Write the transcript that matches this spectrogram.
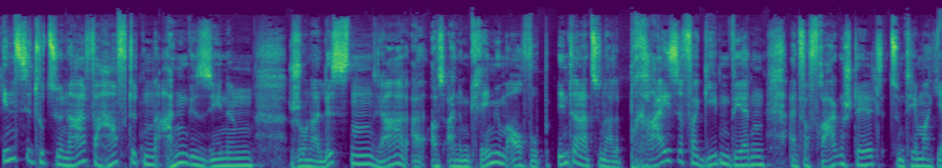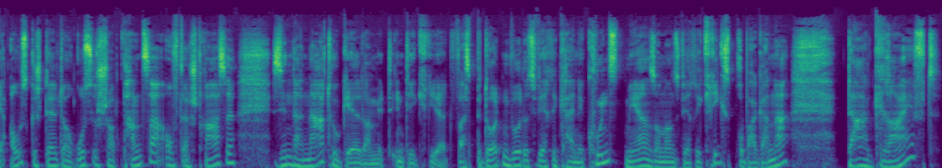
institutional verhafteten, angesehenen Journalisten, ja, aus einem Gremium auch, wo internationale Preise vergeben werden, einfach Fragen stellt zum Thema hier ausgestellter russischer Panzer auf der Straße, sind da NATO-Gelder mit integriert. Was bedeuten würde, es wäre keine Kunst mehr, sondern es wäre Kriegspropaganda. Da greift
